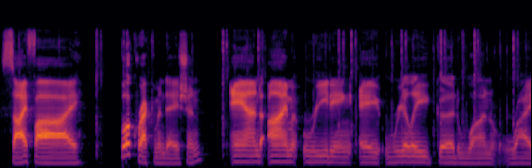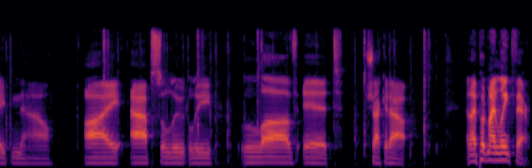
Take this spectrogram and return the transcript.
sci-fi book recommendation and I'm reading a really good one right now. I absolutely love it. Check it out. And I put my link there.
